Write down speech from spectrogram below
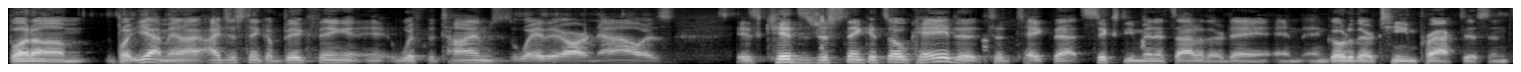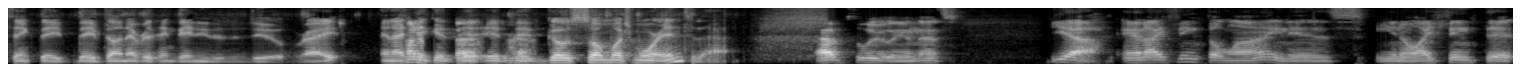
But um, but yeah, man, I, I just think a big thing i- i- with the times the way they are now is is kids just think it's okay to to take that 60 minutes out of their day and and go to their team practice and think they they've done everything they needed to do, right? And I think it it, it, yeah. it goes so much more into that. Absolutely, and that's yeah, and I think the line is, you know, I think that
